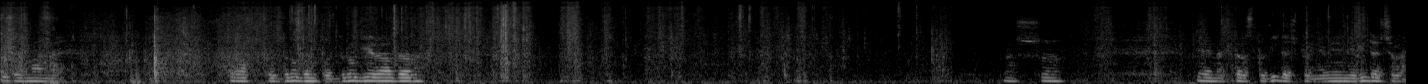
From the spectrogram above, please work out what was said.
Tutaj mamy kratkę drugą pod drugi radar. Proszę. Nie wiem jak teraz to widać, pewnie mnie nie widać, ale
